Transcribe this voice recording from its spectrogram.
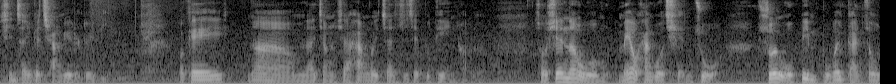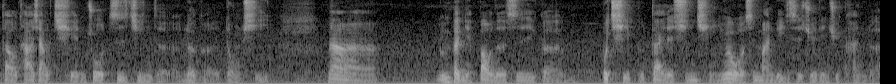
形成一个强烈的对比。OK，那我们来讲一下《捍卫战士》这部电影好了。首先呢，我没有看过前作，所以我并不会感受到他向前作致敬的任何东西。那原本也抱着是一个不期不待的心情，因为我是蛮临时决定去看的啦。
